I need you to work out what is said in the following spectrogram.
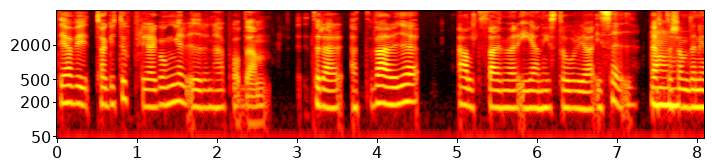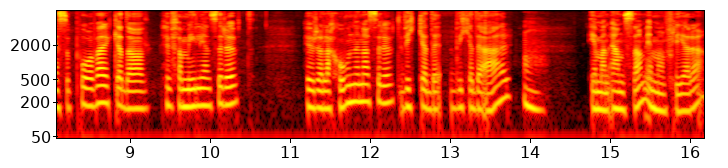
Det har vi tagit upp flera gånger i den här podden. Det där att varje Alzheimer är en historia i sig Mm. eftersom den är så påverkad av hur familjen ser ut, hur relationerna ser ut, vilka det, vilka det är. Mm. Är man ensam? Är man flera?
